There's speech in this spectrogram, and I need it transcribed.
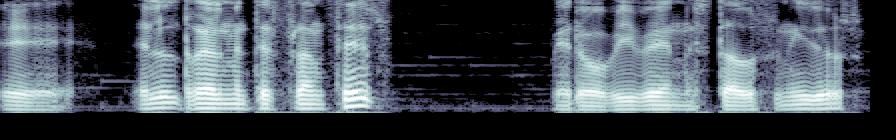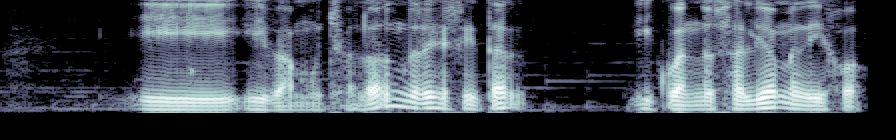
eh, él realmente es francés, pero vive en Estados Unidos y iba mucho a Londres y tal. Y cuando salió me dijo,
